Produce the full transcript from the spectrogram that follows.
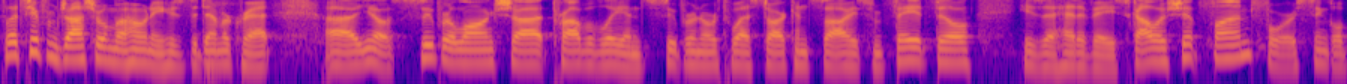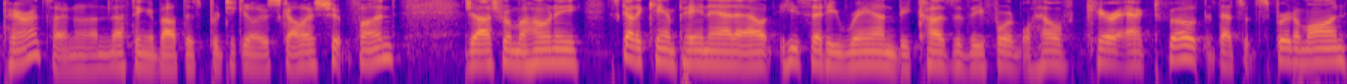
Let's hear from Joshua Mahoney, who's the Democrat. Uh, you know, super long shot, probably in super Northwest Arkansas. He's from Fayetteville. He's a head of a scholarship fund for single parents. I know nothing about this particular scholarship fund. Joshua Mahoney, he's got a campaign ad out. He said he ran because of the Affordable Health Care Act vote, that that's what spurred him on.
